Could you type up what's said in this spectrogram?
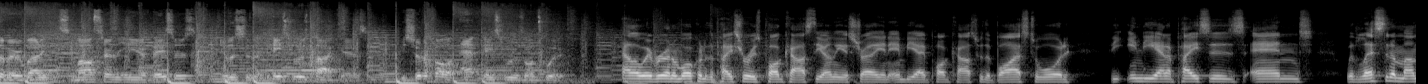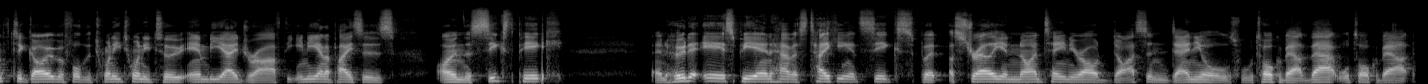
What's up, everybody? It's Miles Turner, the Indiana Pacers. You're listening to the Paceroos Podcast. Be sure to follow at Paceroos on Twitter. Hello, everyone, and welcome to the Paceroos podcast, the only Australian NBA podcast with a bias toward the Indiana Pacers. And with less than a month to go before the 2022 NBA draft, the Indiana Pacers own the sixth pick. And who do ESPN have us taking at six? But Australian 19 year old Dyson Daniels. We'll talk about that. We'll talk about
